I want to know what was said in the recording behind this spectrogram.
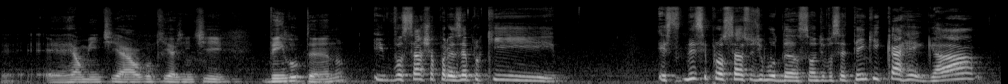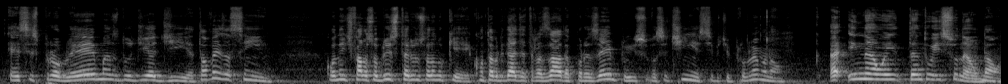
É, é realmente algo que a gente vem lutando. E você acha, por exemplo, que esse, nesse processo de mudança, onde você tem que carregar esses problemas do dia a dia, talvez assim, quando a gente fala sobre isso, estaríamos falando o quê? Contabilidade atrasada, por exemplo? Isso você tinha esse tipo de problema ou não? Ah, e não, e tanto isso não. Não.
